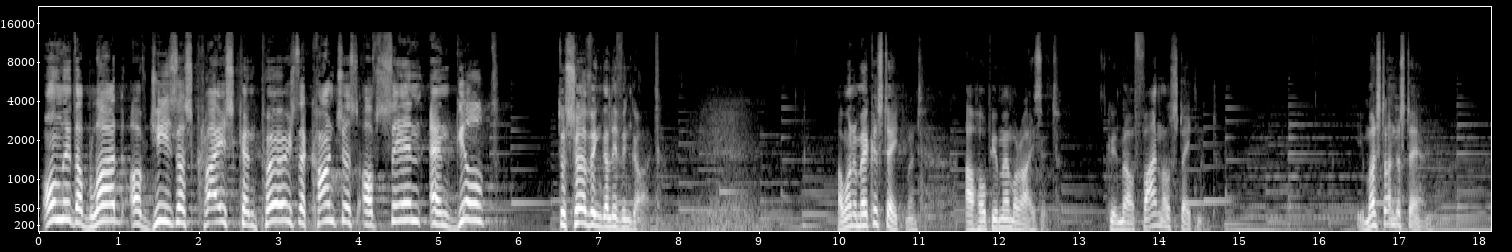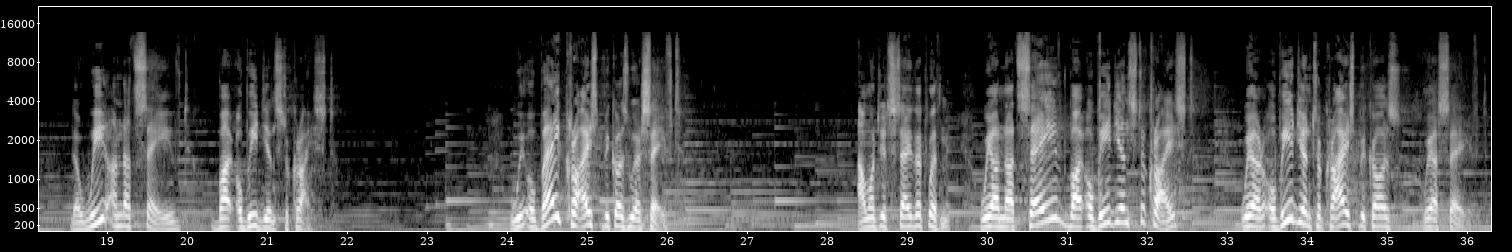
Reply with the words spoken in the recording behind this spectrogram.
Only the blood of Jesus Christ can purge the conscience of sin and guilt to serving the living God. I want to make a statement. I hope you memorize it. Going to my final statement. You must understand that we are not saved by obedience to Christ. We obey Christ because we are saved. I want you to say that with me. We are not saved by obedience to Christ. We are obedient to Christ because we are saved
